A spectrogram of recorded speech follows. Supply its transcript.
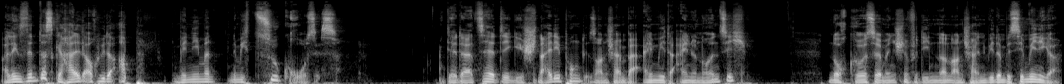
Allerdings nimmt das Gehalt auch wieder ab, wenn jemand nämlich zu groß ist. Der derzeitige Schneidepunkt ist anscheinend bei 1,91 Meter. Noch größere Menschen verdienen dann anscheinend wieder ein bisschen weniger.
